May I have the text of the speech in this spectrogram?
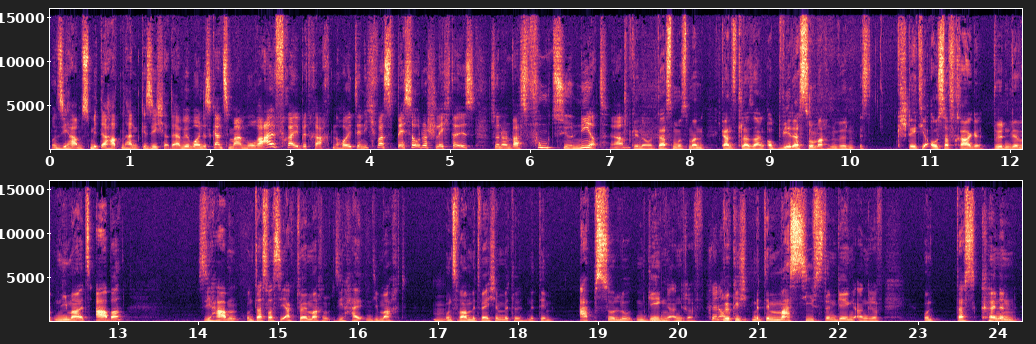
und sie haben es mit der harten Hand gesichert. Ja. Wir wollen das Ganze mal moralfrei betrachten heute. Nicht, was besser oder schlechter ist, sondern was funktioniert. Ja. Genau, das muss man ganz klar sagen. Ob wir das so machen würden, ist steht hier außer Frage, würden wir niemals. Aber sie haben, und das, was sie aktuell machen, sie halten die Macht. Mhm. Und zwar mit welchem Mittel? Mit dem absoluten Gegenangriff. Genau. Wirklich mit dem massivsten Gegenangriff. Und das können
